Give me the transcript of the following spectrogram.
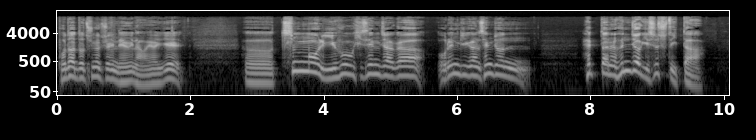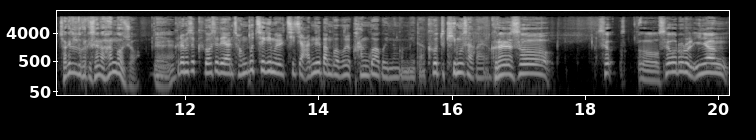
보다 더 충격적인 내용이 나와요. 이게 어, 침몰 이후 희생자가 오랜 기간 생존 했다는 흔적이 있을 수도 있다. 자기들도 그렇게 생각한 거죠. 네. 그러면서 그것에 대한 정부 책임을 지지 않을 방법을 강구하고 있는 겁니다. 그것도 기무사가요. 그래서 세, 어, 세월호를 인양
